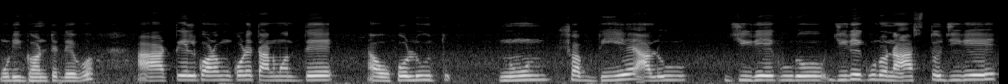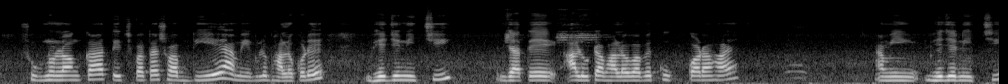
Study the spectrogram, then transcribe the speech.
মুড়ির ঘন্টে দেব। আর তেল গরম করে তার মধ্যে হলুদ, নুন সব দিয়ে আলু, জিরে গুঁড়ো জিরে গুঁড়ো না, আস্ত জিরে, শুকনো লঙ্কা, তেজপাতা সব দিয়ে আমি এগুলো ভালো করে ভেজে নিচ্ছি, যাতে আলুটা ভালোভাবে কুক করা হয়। আমি ভেজে নিচ্ছি।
